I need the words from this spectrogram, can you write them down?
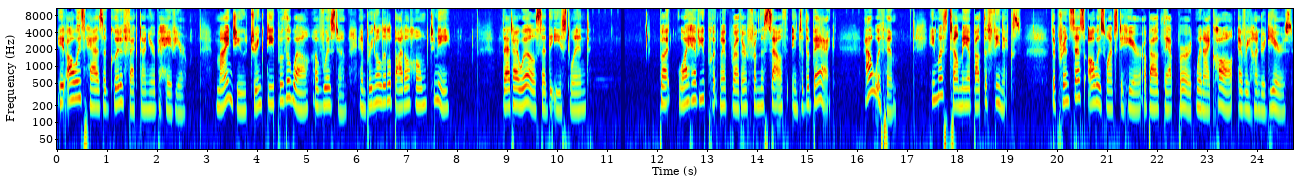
It always has a good effect on your behavior. Mind you drink deep of the well of wisdom and bring a little bottle home to me." "That I will," said the East Wind. "But why have you put my brother from the South into the bag? Out with him! He must tell me about the phoenix. The Princess always wants to hear about that bird when I call every hundred years.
